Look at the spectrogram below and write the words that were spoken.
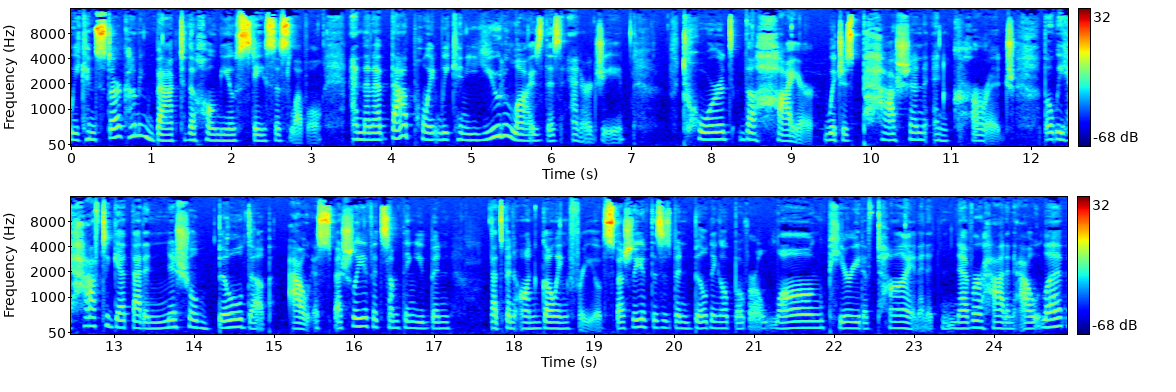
we can start coming back to the homeostasis level. And then at that point, we can utilize this energy towards the higher, which is passion and courage. But we have to get that initial buildup out, especially if it's something you've been that's been ongoing for you, especially if this has been building up over a long period of time and it's never had an outlet,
